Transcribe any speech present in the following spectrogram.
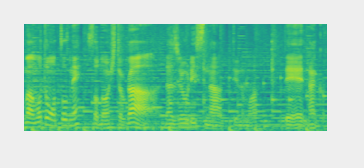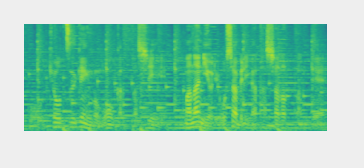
まあもともとねその人がラジオリスナーっていうのもあってなんかこう共通言語も多かったし、まあ、何よりおしゃべりが達者だったんで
